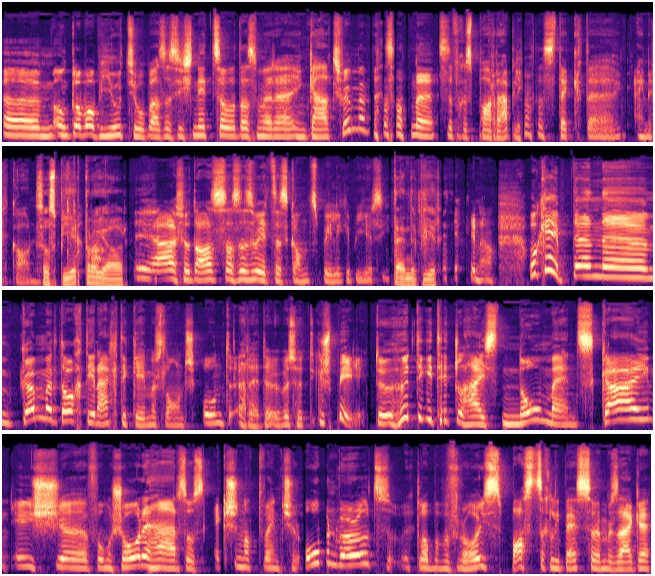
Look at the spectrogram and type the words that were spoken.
ähm, und glaube auch bei YouTube. Also es ist nicht so, dass wir äh, in Geld schwimmen, sondern es ist einfach ein paar Räbchen. Das deckt äh, eigentlich gar nicht. So ein Bier pro Jahr. Ja, schon das. Also es wird ein ganz billiges Bier sein. Denner Bier. Ja, genau. Okay, dann ähm, gehen wir doch direkt in die Gamers Lounge und reden über das heutige Spiel. Der heutige Titel heißt No Man's Sky, ist äh, vom Genre her so ein Action-Adventure Open World. Ich glaube aber für uns passt es ein bisschen besser, wenn wir sagen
